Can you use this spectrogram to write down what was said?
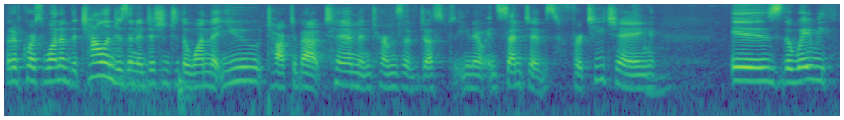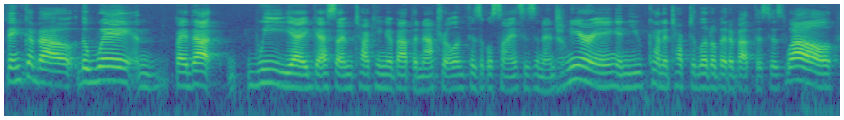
But of course, one of the challenges, in addition to the one that you talked about, Tim, in terms of just, you know, incentives for teaching, is the way we think about the way, and by that we, I guess I'm talking about the natural and physical sciences and engineering, and you kind of talked a little bit about this as well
